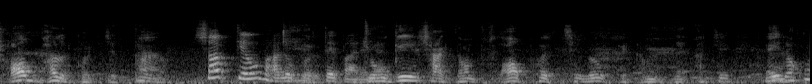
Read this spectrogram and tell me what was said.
সব ভালো করছেন তা হ্যাঁ না। সব কেউ ভালো করতে পারে না। যোগেশ একদম ফ্লপ হয়েছিল এটা মধ্যে আছে। এইরকম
